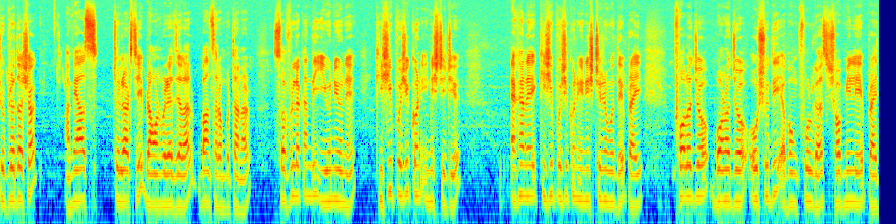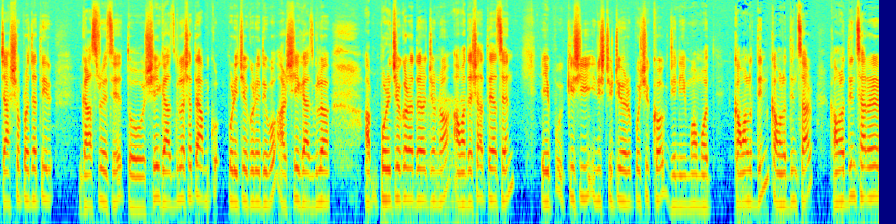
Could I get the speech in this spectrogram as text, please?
সুপ্রিয় দর্শক, আমি আজ চলে আসছি ব্রাহ্মণবাড়িয়া জেলার বানসারামপুর থানার সফিল্লাকান্দি ইউনিয়নে কৃষি প্রশিক্ষণ ইনস্টিটিউট। এখানে কৃষি প্রশিক্ষণ ইনস্টিটিউটের মধ্যে প্রায় ফলজ, বনজ, ঔষধি এবং ফুল গাছ সব মিলিয়ে প্রায় চারশো প্রজাতির গাছ রয়েছে। তো সেই গাছগুলোর সাথে আমি পরিচয় করে দেব। আর সেই গাছগুলো পরিচয় করা দেওয়ার জন্য আমাদের সাথে আছেন এই কৃষি ইনস্টিটিউটের প্রশিক্ষক যিনি মোহাম্মদ কামালউদ্দিন কামালউদ্দিন স্যার। কামালউদ্দিন স্যারের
